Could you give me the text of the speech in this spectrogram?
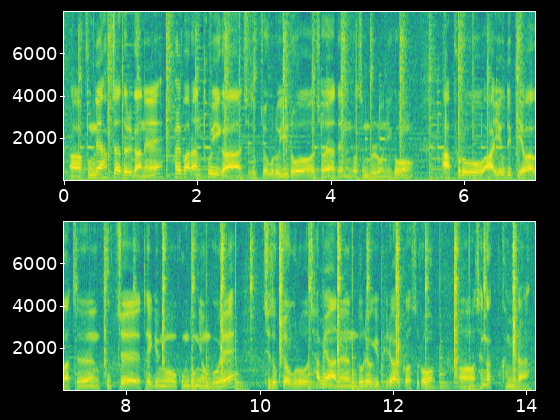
어, 국내 학자들 간의 활발한 토의가 지속적으로 이루어져야 되는 것은 물론이고 앞으로 IODP와 같은 국제 대규모 공동 연구에 지속적으로 참여하는 노력이 필요할 것으로 어, 생각합니다.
